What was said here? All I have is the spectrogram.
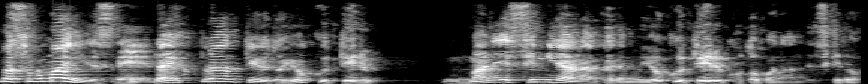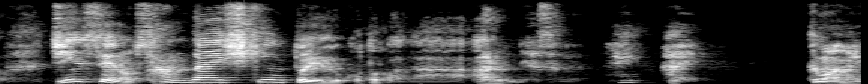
まあ、その前にですね、ライフプランというとよく出る、マネーセミナーなんかでもよく出る言葉なんですけど、人生の三大資金という言葉があるんです。はい。はい。熊谷、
